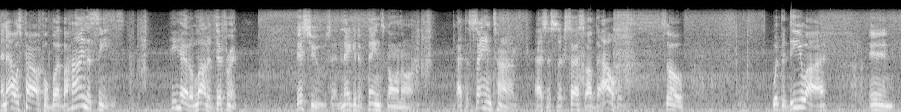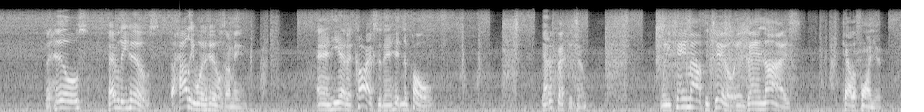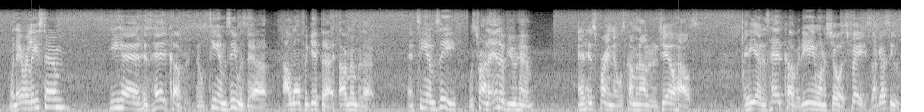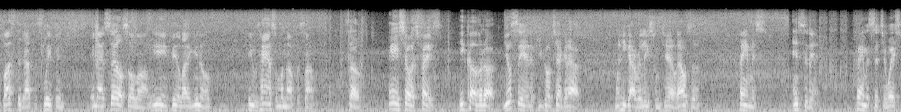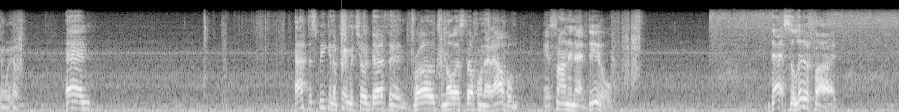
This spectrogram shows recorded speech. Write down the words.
And that was powerful. But behind the scenes, he had a lot of different issues and negative things going on at the same time as the success of the album. So, with the DUI in the hills, Beverly Hills, the Hollywood Hills, I mean, and he had a car accident hitting the pole that affected him. When he came out to jail in Van Nuys, California, when they released him, he had his head covered. It was TMZ was there. I, won't forget that. I remember that. And TMZ was trying to interview him and his friend that was coming out of the jailhouse. And he had his head covered. He didn't want to show his face. I guess he was busted after sleeping in that cell so long. He didn't feel like, you know, he was handsome enough or something. So he didn't show his face. He covered up. You'll see it if you go check it out. When he got released from jail, that was a famous incident, famous situation with him. And after speaking of premature death and drugs and all that stuff on that album and signing that deal, that solidified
